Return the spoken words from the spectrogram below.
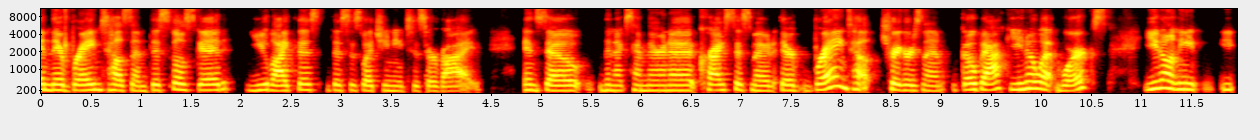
and their brain tells them this feels good you like this this is what you need to survive and so the next time they're in a crisis mode their brain triggers them go back. You know what works. You don't need you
